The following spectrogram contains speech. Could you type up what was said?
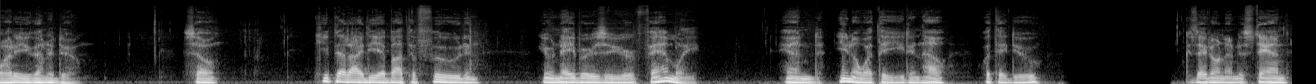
what are you going to do? So keep that idea about the food and your neighbors or your family, and you know what they eat and how what they do, because they don't understand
